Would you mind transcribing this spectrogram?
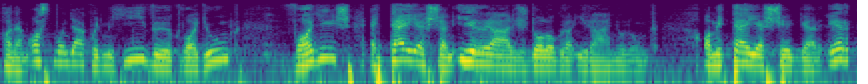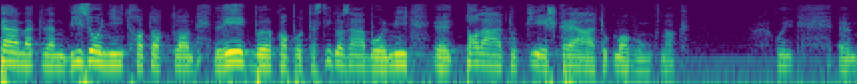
hanem azt mondják, hogy mi hívők vagyunk, vagyis egy teljesen irreális dologra irányulunk, ami teljességgel értelmetlen, bizonyíthatatlan, légből kapott, ezt igazából mi találtuk ki és kreáltuk magunknak hogy um,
